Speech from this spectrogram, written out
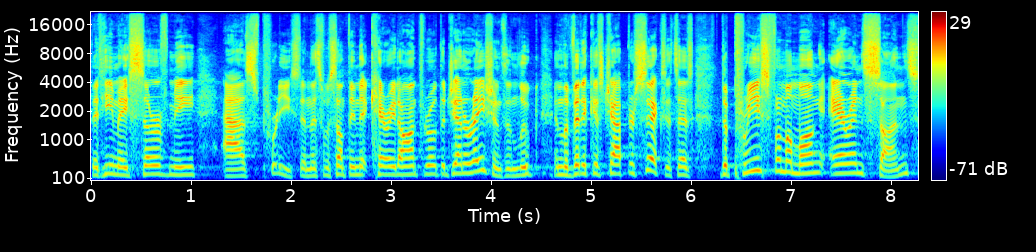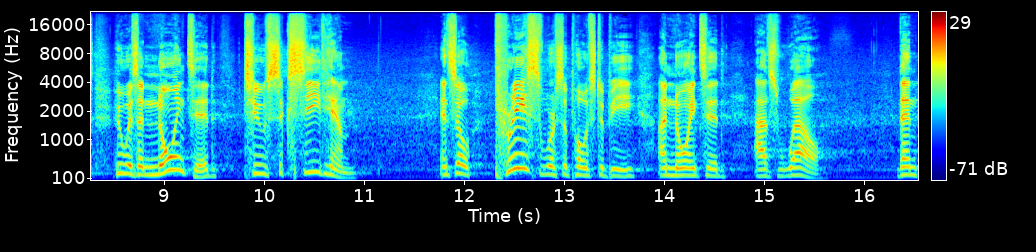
that he may serve me as priest. And this was something that carried on throughout the generations. In Luke, in Leviticus chapter 6, it says, The priest from among Aaron's sons, who was anointed to succeed him. And so priests were supposed to be anointed as well. Than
